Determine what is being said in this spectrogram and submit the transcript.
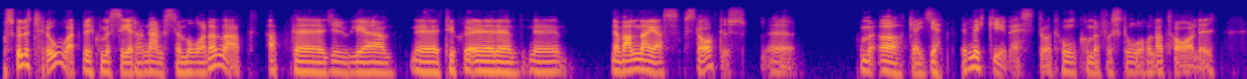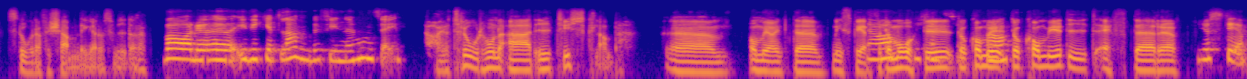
jag skulle tro att vi kommer se de närmaste månaderna att, att Julia Navalnajas status eh, kommer öka jättemycket i väst och att hon kommer få stå och hålla tal i stora församlingar och så vidare. Var, eh, I vilket land befinner hon sig? Ja, jag tror hon är i Tyskland. Eh, om jag inte minns fel. Ja, För de, åkte, de, kommer, ja. de kommer ju dit efter eh, Just det.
